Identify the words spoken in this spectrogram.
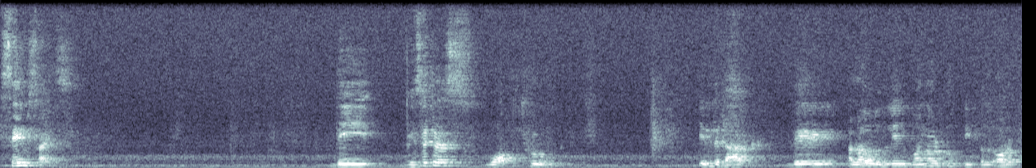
Same size. The visitors walk through in the dark. They allow only one or two people, or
